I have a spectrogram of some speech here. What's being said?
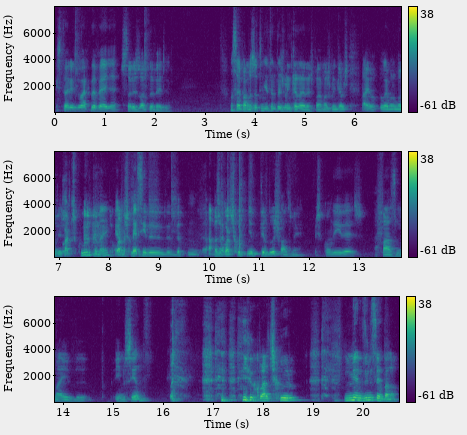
Histórias do Arco da Velha. Histórias do Arco da Velha. Não sei, pá, mas eu tinha tantas brincadeiras, pá. Nós brincámos... Pá, eu, eu lembro uma vez... Quarto escuro também. O Era quarto uma escuro. espécie de... de, de- Ah, mas o quarto escuro tinha, teve duas fases, não é? Escondidas. A fase meio de inocente e o quarto escuro menos inocente, ou não?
